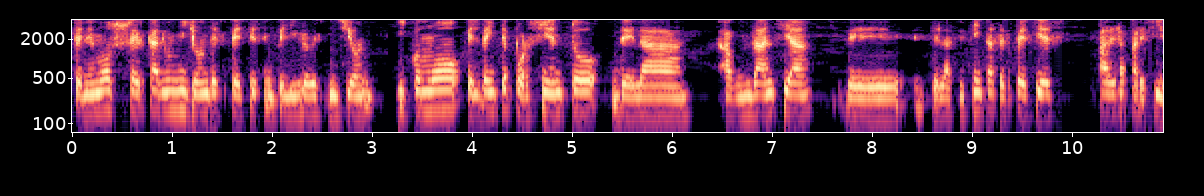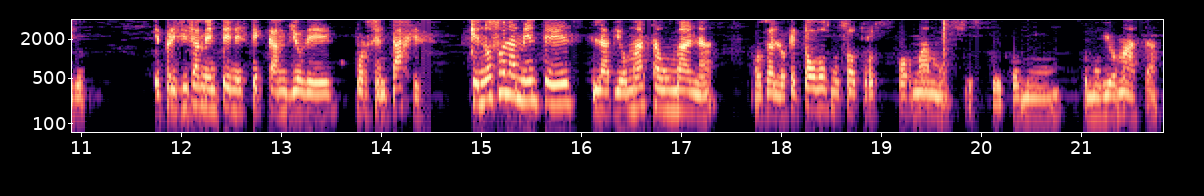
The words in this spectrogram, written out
tenemos cerca de un millón de especies en peligro de extinción y como el 20% de la abundancia de, las distintas especies ha desaparecido. Eh, precisamente en este cambio de porcentajes que no solamente es la biomasa humana, o sea, lo que todos nosotros formamos este, como, como biomasa,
